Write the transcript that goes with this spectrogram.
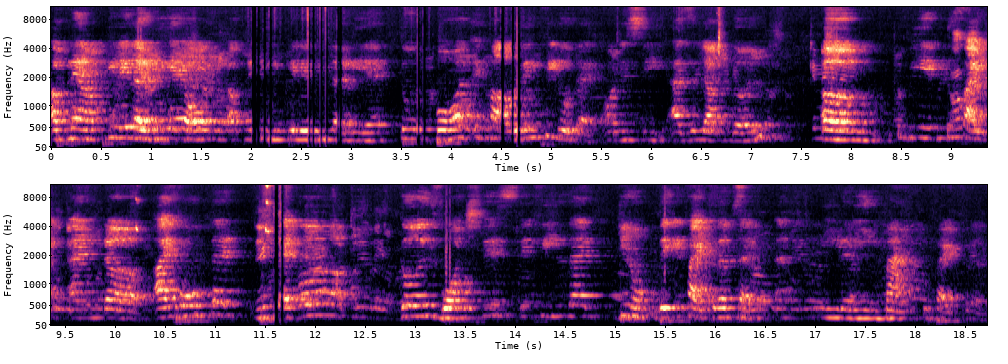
अपने आप के लिए लड़ रही है और अपने टीम के लिए भी लड़ रही है तो बहुत एम्पावरिंग फील होता है honestly as a young girl um to be able to fight and uh, I hope that whoever girls watch this they feel that you know they can fight for themselves and they don't need any man to fight for them.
